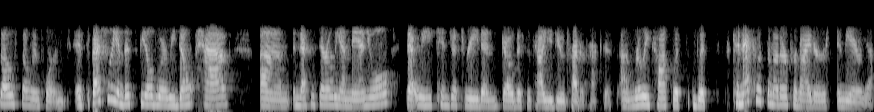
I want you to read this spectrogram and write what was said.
so so important especially in this field where we don't have um, necessarily a manual that we can just read and go, this is how you do private practice. Um, really talk with, with, connect with some other providers in the area.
